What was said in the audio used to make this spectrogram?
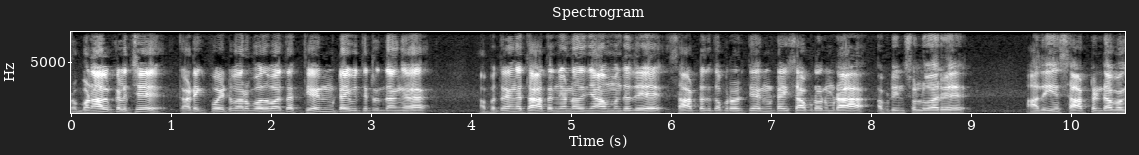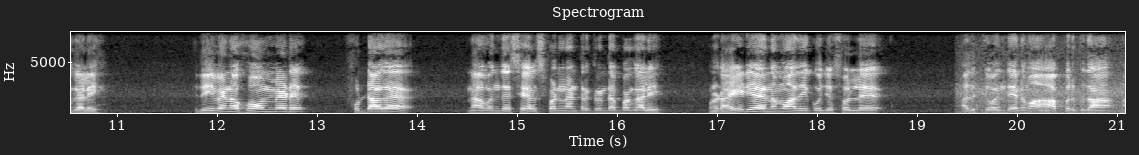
ரொம்ப நாள் கழித்து கடைக்கு போயிட்டு வரும்போது பார்த்தா தேன் மிட்டாய் வித்துட்ருந்தாங்க அப்போ தான் எங்கள் தாத்தன் சொன்னது ஞாபகம் வந்தது. சாப்பிட்டதுக்கப்புறம் ஒரு தேன் மிட்டாய் சாப்பிடணும்டா அப்படின்னு சொல்லுவார். அதையும் சாப்பிட்டேன்டா பங்காளி. இதையவே நான் ஹோம்மேடு ஃபுட்டாக நான் வந்து சேல்ஸ் பண்ணலான்ட்டு இருக்கிறேன்டா பங்காளி. உன்னோட ஐடியா என்னமோ அதை கொஞ்சம் சொல்லு. அதுக்கு வந்து என்னமோ ஆப் இருக்குதான். அதை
